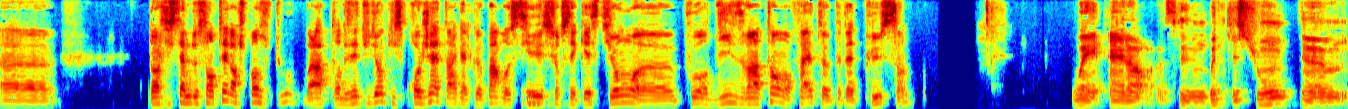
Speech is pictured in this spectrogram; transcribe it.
euh, dans le système de santé, alors je pense tout, voilà, pour des étudiants qui se projettent hein, quelque part aussi sur ces questions euh, pour 10, 20 ans en fait, peut-être plus. Ouais, alors c'est une bonne question. Euh,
